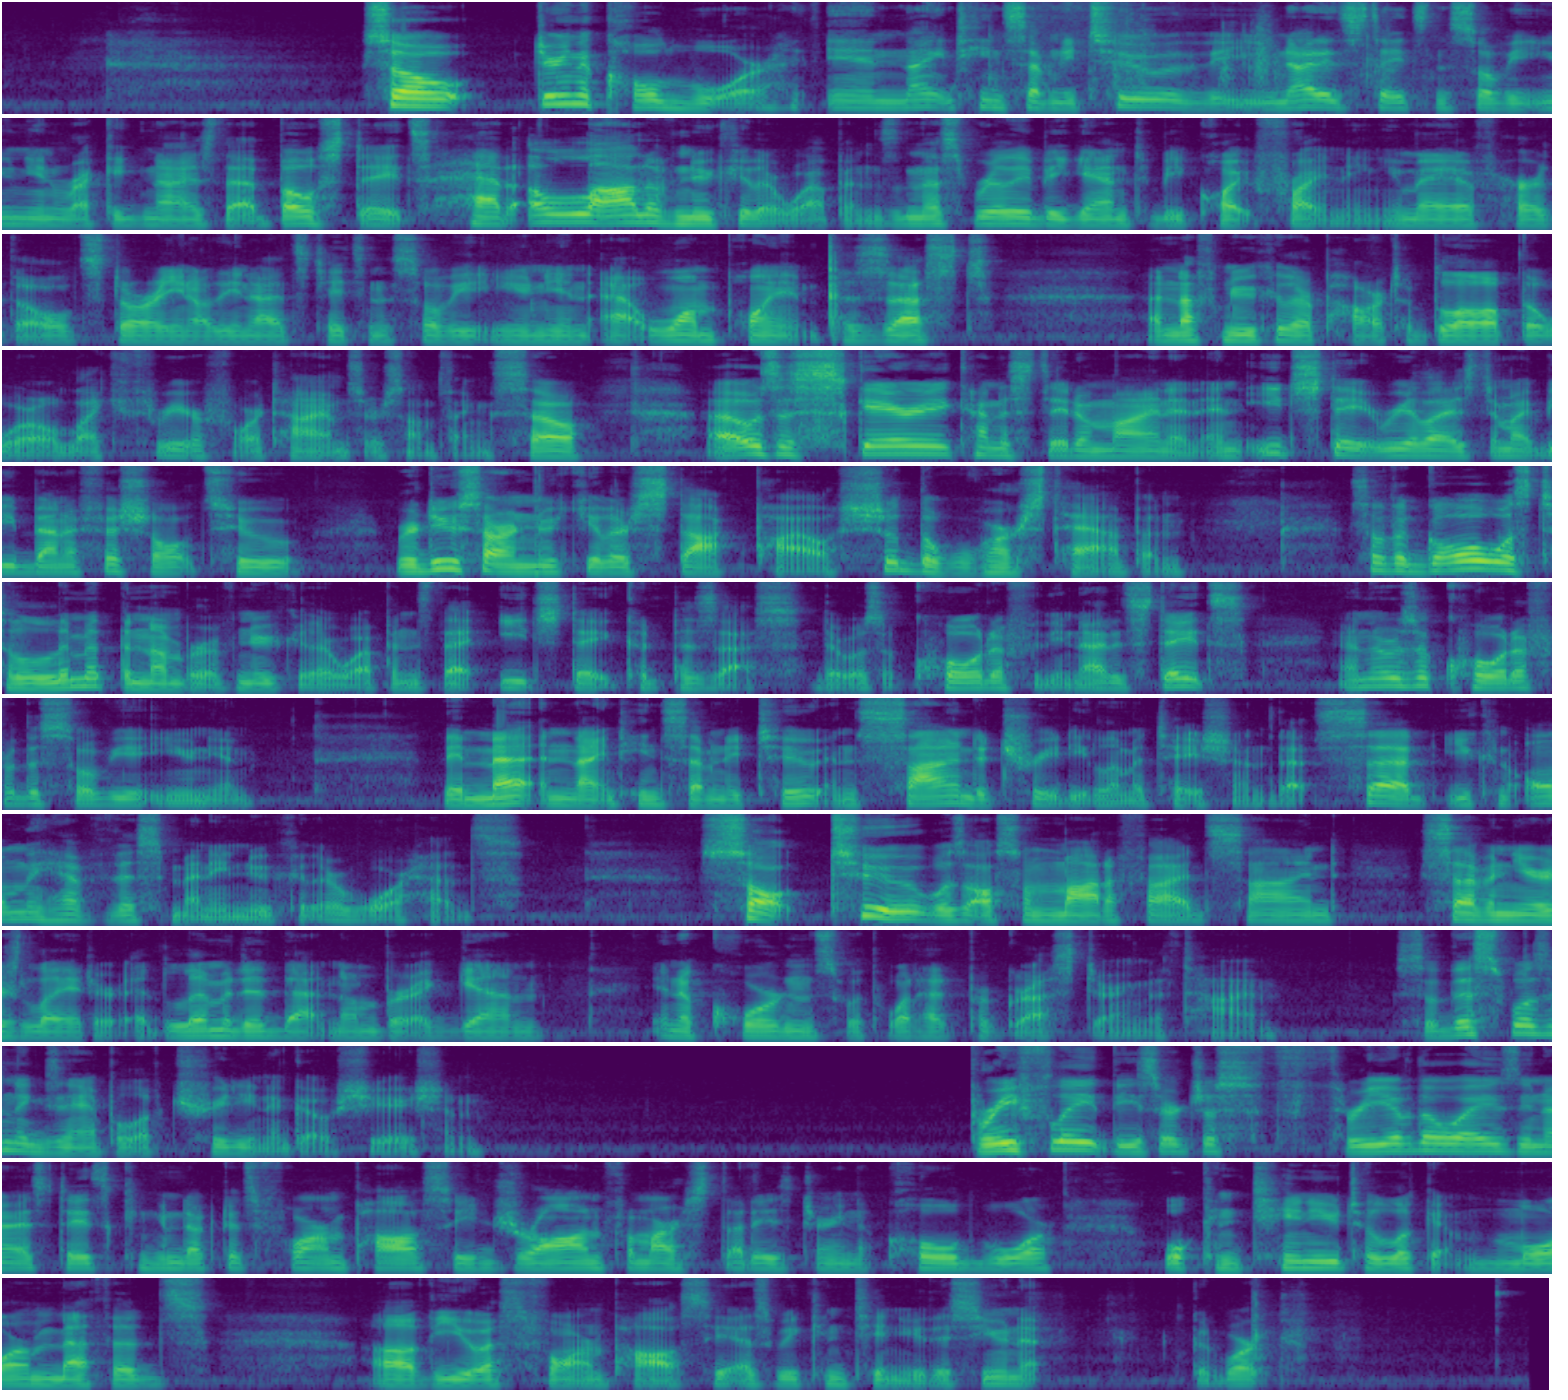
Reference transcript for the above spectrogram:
So, During the Cold War in 1972, the United States and the Soviet Union recognized that both states had a lot of nuclear weapons, and this really began to be quite frightening. You may have heard the old story, you know, the United States and the Soviet Union at one point possessed enough nuclear power to blow up the world like three or four times or something. So uh, it was a scary kind of state of mind, and, and each state realized it might be beneficial to reduce our nuclear stockpile should the worst happen. So the goal was to limit the number of nuclear weapons that each state could possess. There was a quota for the United States, and there was a quota for the Soviet Union. They met in 1972 and signed a treaty limitation that said you can only have this many nuclear warheads. SALT II was also modified, signed seven years later. It limited that number again in accordance with what had progressed during the time. So this was an example of treaty negotiation. Briefly, these are just three of the ways the United States can conduct its foreign policy drawn from our studies during the Cold War. We'll continue to look at more methods of U.S. foreign policy as we continue this unit. Good work.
